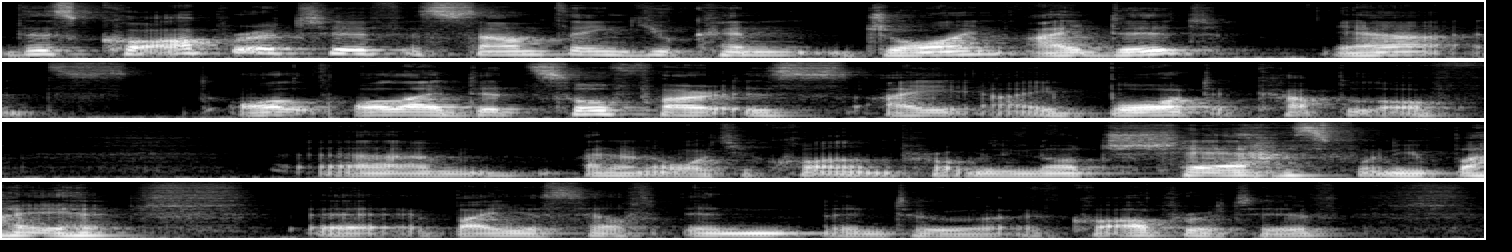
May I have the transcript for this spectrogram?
this cooperative is something you can join. I did. Yeah, it's all, all I did so far is I, I bought a couple of um, I don't know what you call them, probably not shares when you buy a, uh, buy yourself in into a cooperative,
